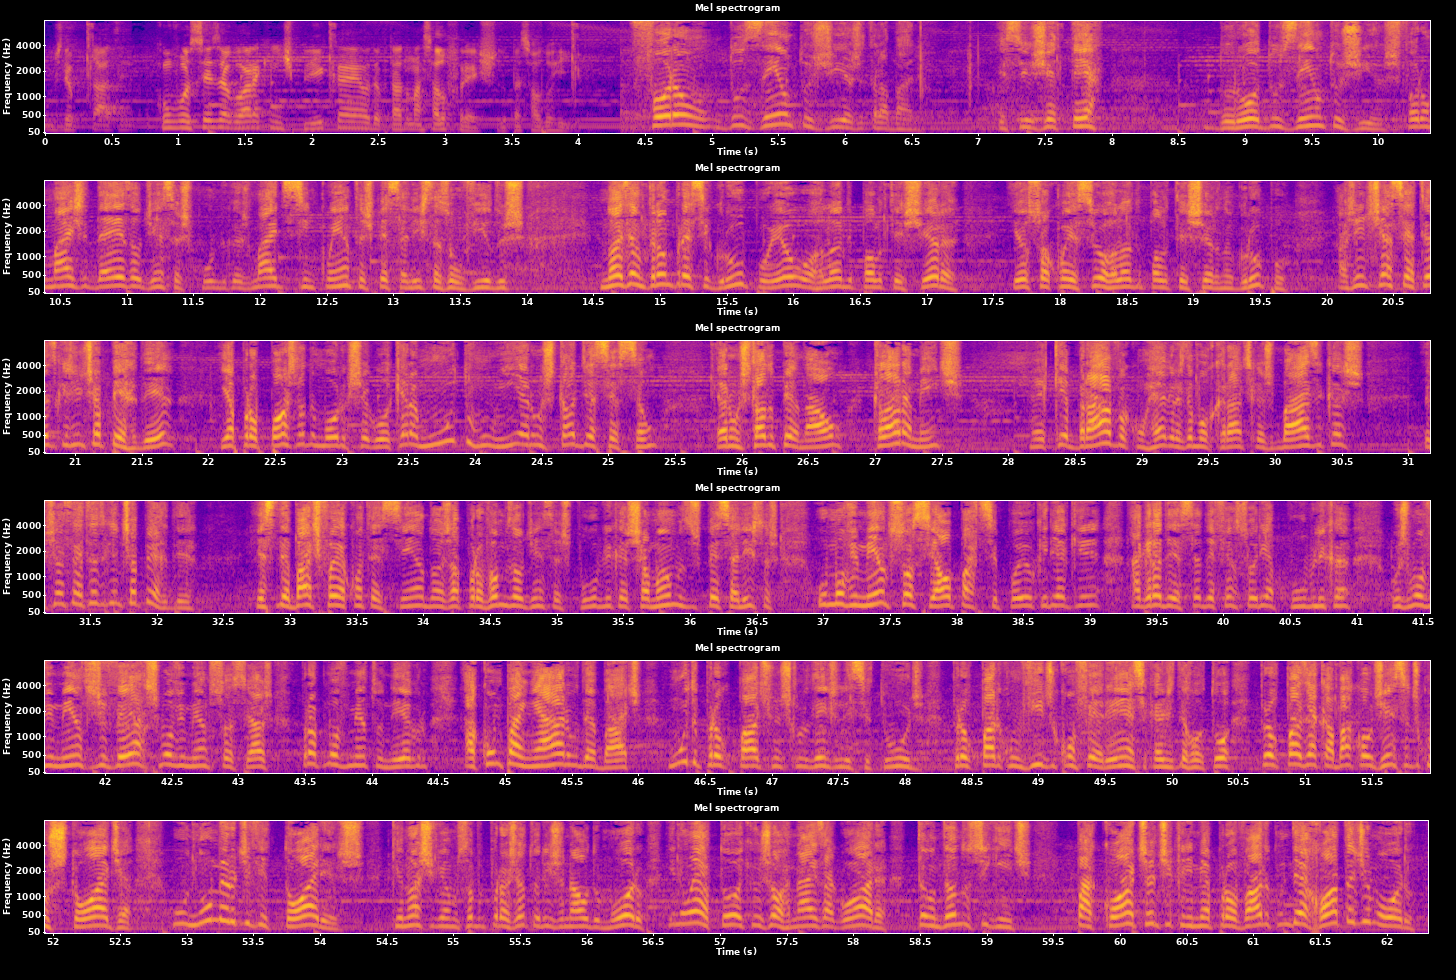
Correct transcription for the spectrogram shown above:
os deputados. Com vocês agora, quem explica é o deputado Marcelo Freixo, do pessoal do Rio. Foram 200 dias de trabalho. Esse GT durou 200 dias. Foram mais de 10 audiências públicas, mais de 50 especialistas ouvidos. Nós entramos para esse grupo, eu, Orlando e Paulo Teixeira. Eu só conheci o Orlando Paulo Teixeira no grupo. A gente tinha certeza que a gente ia perder. E a proposta do Moro que chegou, que era muito ruim, era um estado de exceção, era um estado penal, claramente, né, quebrava com regras democráticas básicas. Eu tinha certeza que a gente ia perder. Esse debate foi acontecendo, nós aprovamos audiências públicas, chamamos especialistas, o movimento social participou. Eu queria aqui agradecer a Defensoria Pública, os movimentos, diversos movimentos sociais, o próprio movimento negro, acompanharam o debate, muito preocupados com excludente de licitude, preocupados com videoconferência que a gente derrotou, preocupados em acabar com a audiência de custódia. O número de vitórias que nós tivemos sobre o projeto original do Moro, e não é à toa que os jornais agora estão dando o seguinte: pacote anticrime aprovado com derrota de Moro.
